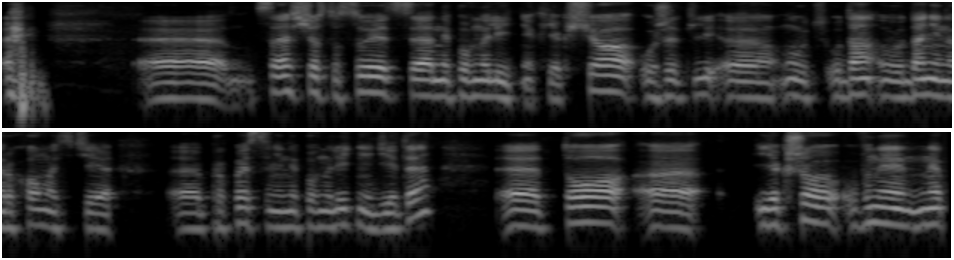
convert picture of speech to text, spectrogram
Е, це що стосується неповнолітніх. Якщо у житлі ну, у даній нерухомості прописані неповнолітні діти, то якщо вони не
